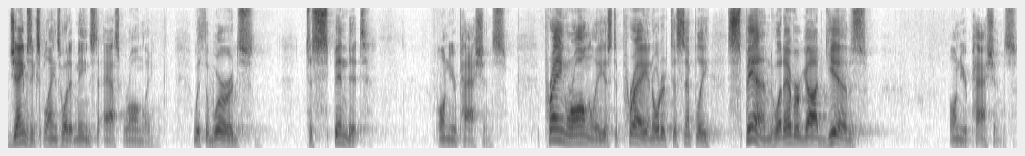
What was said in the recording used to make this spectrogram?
James explains what it means to ask wrongly with the words, to spend it on your passions. Praying wrongly is to pray in order to simply spend whatever God gives on your passions.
